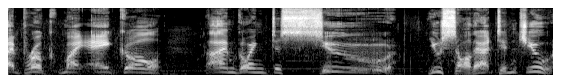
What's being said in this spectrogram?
I broke my ankle. I'm going to sue. You saw that, didn't you?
